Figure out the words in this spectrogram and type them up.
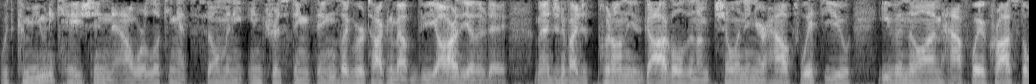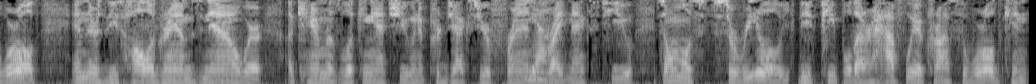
With communication now, we're looking at so many interesting things. Like we were talking about VR the other day. Imagine if I just put on these goggles and I'm chilling in your house with you, even though I'm halfway across the world. And there's these holograms now where a camera's looking at you and it projects your friend Yeah. right next to you. It's almost surreal. These people that are halfway across the world can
